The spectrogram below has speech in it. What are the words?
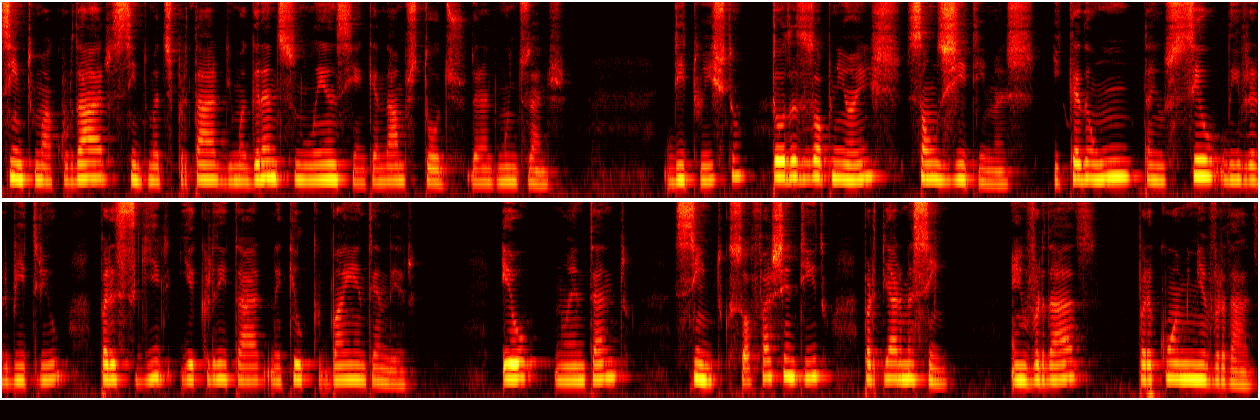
Sinto-me a acordar, sinto-me a despertar de uma grande sonolência em que andámos todos durante muitos anos. Dito isto, todas as opiniões são legítimas e cada um tem o seu livre-arbítrio para seguir e acreditar naquilo que bem entender. Eu, no entanto, sinto que só faz sentido partilhar-me assim, em verdade, para com a minha verdade.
